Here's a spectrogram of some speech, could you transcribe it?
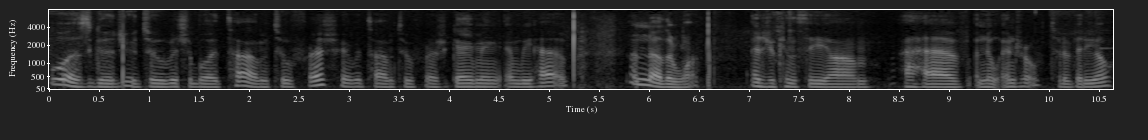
What's good, YouTube? It's your boy Tom Too Fresh here with Tom Too Fresh Gaming, and we have another one. As you can see, um, I have a new intro to the video.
